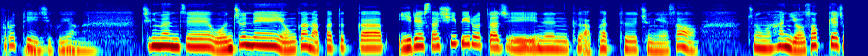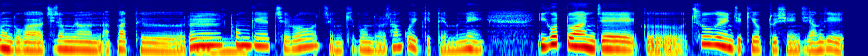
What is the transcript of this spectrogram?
프로테이지고요. 음, 음. 지금 현재 원주 내 연간 아파트값 1에서 11로 따지는 그 아파트 중에서 중 한 여섯 개 정도가 지정면 아파트를 음. 통계치로 지금 기본으로 삼고 있기 때문에 이것 또한 이제 그 추후에 이제 기업 도시에 이제 양질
